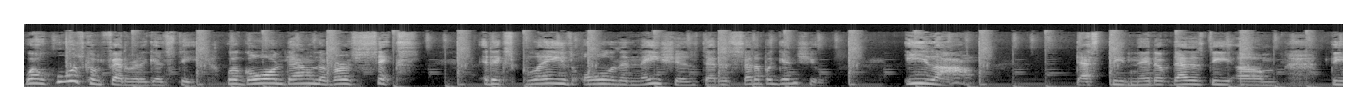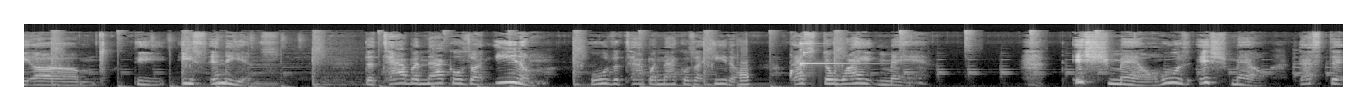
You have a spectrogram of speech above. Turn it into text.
well, who is confederate against thee? Well, go on down to verse 6. It explains all of the nations that is set up against you. Elam. That's the native that is the um the um the East Indians. The tabernacles of Edom. Who's the tabernacles of Edom? That's the white man. Ishmael. Who is Ishmael? That's the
